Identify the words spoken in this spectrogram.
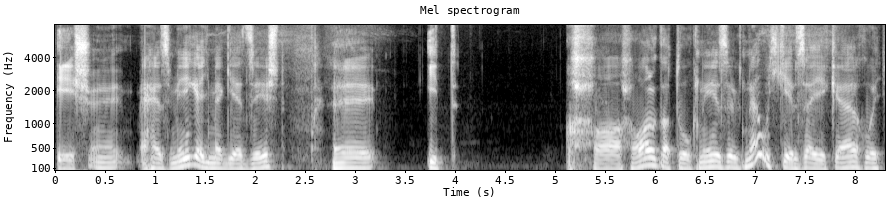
És ehhez még egy megjegyzést, itt ha hallgatók, nézők ne úgy képzeljék el, hogy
